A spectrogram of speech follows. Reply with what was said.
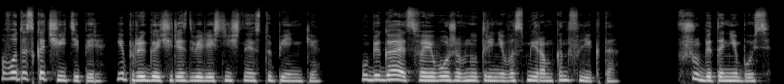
Вот и скачи теперь, и прыгай через две лестничные ступеньки. Убегает своего же внутреннего с миром конфликта. В шубе-то, небось,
